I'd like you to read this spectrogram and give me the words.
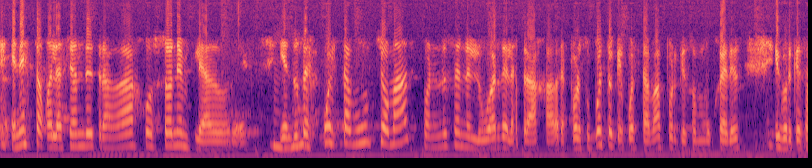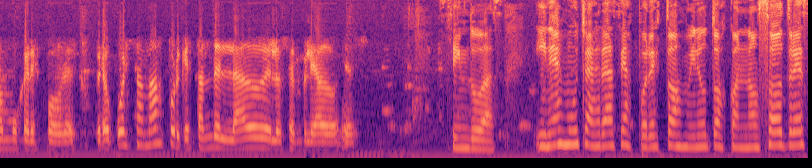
en esta relación de trabajo son empleadores. Y entonces cuesta mucho más ponerse en el lugar de las trabajadoras. Por supuesto que cuesta más porque son mujeres y porque son mujeres pobres, pero cuesta más porque están del lado de los empleadores. Sin dudas. Inés, muchas gracias por estos minutos con nosotros.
